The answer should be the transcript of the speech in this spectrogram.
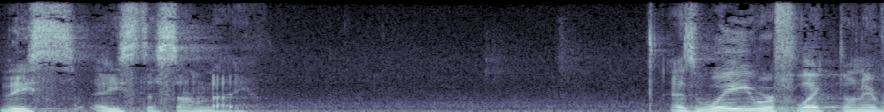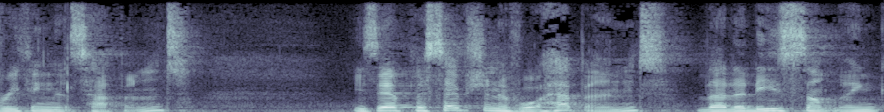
this Easter Sunday. As we reflect on everything that's happened, is our perception of what happened that it is something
